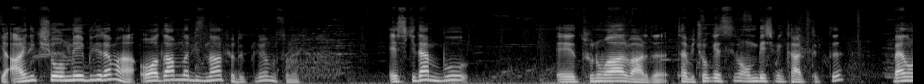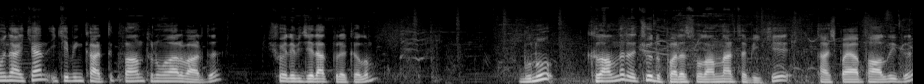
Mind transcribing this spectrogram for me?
Ya aynı kişi olmayabilir ama o adamla biz ne yapıyorduk biliyor musunuz? Eskiden bu e, turnuvalar vardı. Tabii çok eskiden 15 bin kartlıktı. Ben oynarken 2000 kartlık falan turnuvalar vardı. Şöyle bir celat bırakalım. Bunu klanlar açıyordu parası olanlar tabii ki. Taş bayağı pahalıydı.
